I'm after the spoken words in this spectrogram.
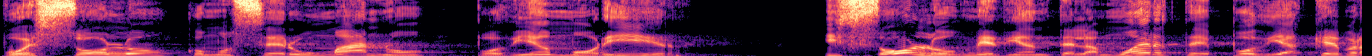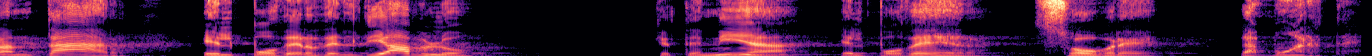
pues solo como ser humano podía morir y solo mediante la muerte podía quebrantar el poder del diablo, que tenía el poder sobre la muerte.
